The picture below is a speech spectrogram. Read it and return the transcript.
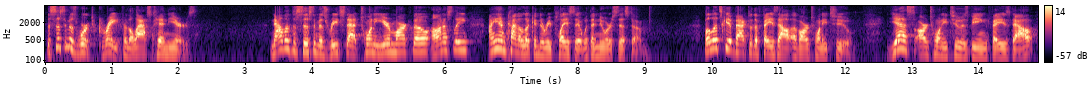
the system has worked great for the last 10 years. Now that the system has reached that 20 year mark though, honestly, I am kind of looking to replace it with a newer system. But let's get back to the phase out of R22. Yes, R22 is being phased out.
